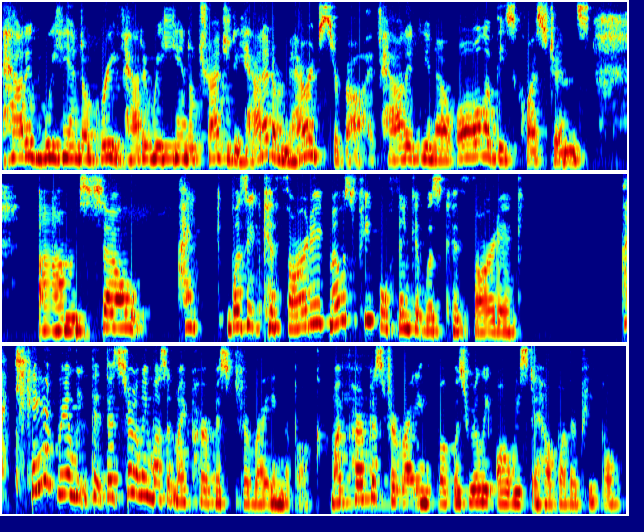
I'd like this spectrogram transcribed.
how did we handle grief? How did we handle tragedy? How did our marriage survive? How did, you know, all of these questions. Um, so I was it cathartic? Most people think it was cathartic. I can't really, that, that certainly wasn't my purpose for writing the book. My purpose for writing the book was really always to help other people.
